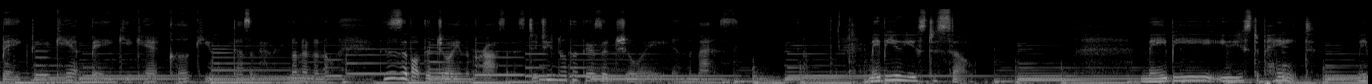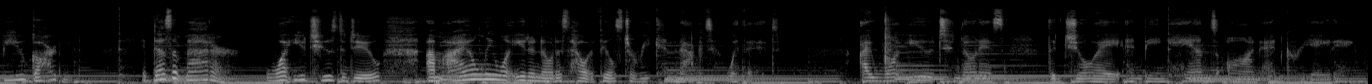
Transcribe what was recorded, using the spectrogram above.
baked, you can't bake, you can't cook, you it doesn't matter. No, no, no, no. This is about the joy in the process. Did you know that there's a joy in the mess? Maybe you used to sew. Maybe you used to paint. Maybe you garden. It doesn't matter what you choose to do. Um, I only want you to notice how it feels to reconnect with it. I want you to notice the joy and being hands on and creating.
